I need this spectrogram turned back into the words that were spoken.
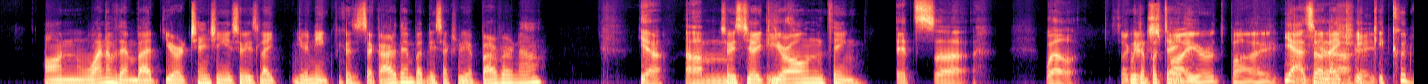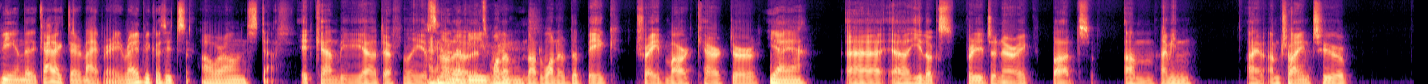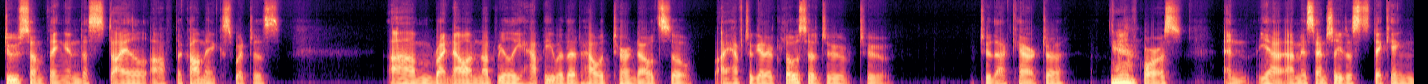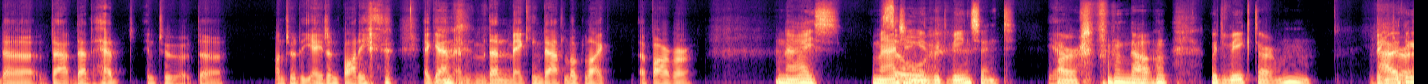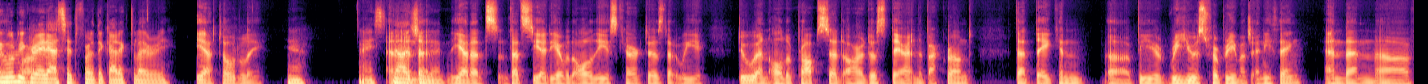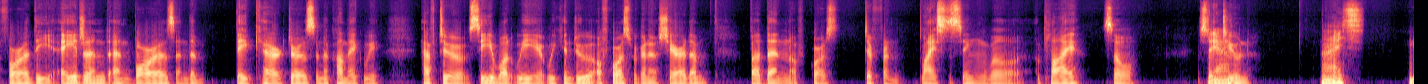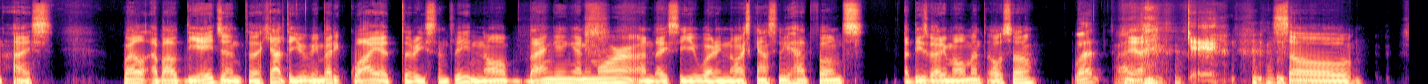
on one of them, but you're changing it so it's like unique because it's a garden, but it's actually a barber now. Yeah. Um, So it's like your own thing. It's uh, well, It's like With a potato. inspired by. Yeah. So Yeah. like it, it could be in the character library, right? Because it's our own stuff. it can be. Yeah, definitely. It's I not a. be It's one of not one of the big trademark character. Yeah. Yeah. Uh, uh, he looks pretty generic, but um, I mean, I, I'm trying to do something in the style of the comics, which is um, right now I'm not really happy with it how it turned out. So I have to get it closer to to to that character, Yeah. of course. And yeah, I'm essentially just sticking the that that head into the onto the agent body again, and then making that look like a barber. Nice. Imagine So- it with Vincent Yeah. or no, with Victor. Mm. I think it would be a a great asset for the character library. Yeah, totally. Yeah, nice. and, no, and so that- that- yeah that's that's the idea with all these characters that we do and all the props that are just there in the background that they can uh, be reused for pretty much anything and then uh, for the agent and boris and the big characters in the comic we have to see what we we can do of course we're going to share them but then of course different licensing will apply so stay Yeah. tuned nice. Nice. Well, about the agent, uh, Hjalti, you've been very quiet recently. No banging anymore, and I see you wearing noise canceling headphones at this very moment. Also, What? yeah. so,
